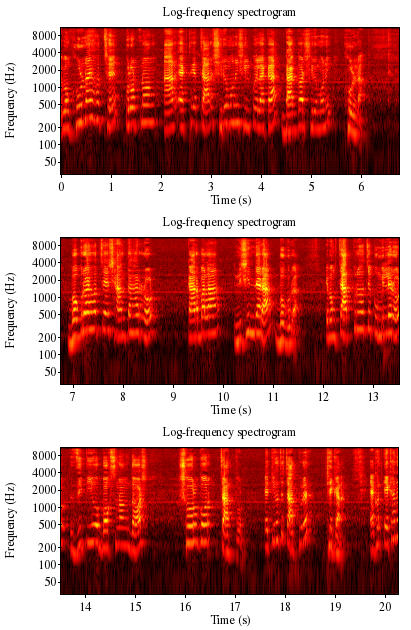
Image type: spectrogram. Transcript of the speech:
এবং খুলনায় হচ্ছে প্লট নং আর এক থেকে চার শিরোমণি শিল্প এলাকা, ডাকঘর, শিরোমণি, খুলনা। বগুড়ায় হচ্ছে সান্তাহার রোড, কারবালা, নিশিন্দারা, বগুড়া এবং চাঁদপুরে হচ্ছে কুমিল্লা রোড, জিপিও, বক্স নং দশ শোলগড় চাঁদপুর। এটি হচ্ছে চাঁদপুরের ঠিকানা। এখন এখানে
